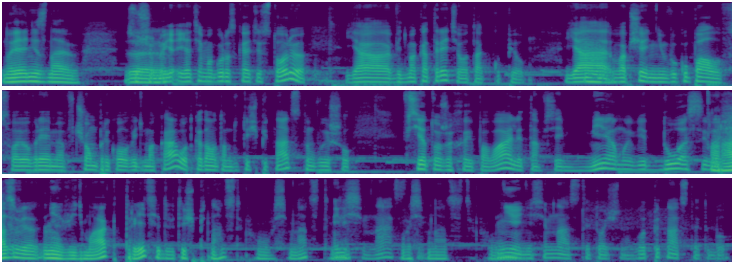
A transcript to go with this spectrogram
но я не знаю. Слушай, ну я, я тебе могу рассказать историю. Я Ведьмака третьего так купил. Я Мгм. вообще не выкупал в свое время, в чем прикол Ведьмака. Вот когда он там в 2015 вышел, все тоже хайповали, там все мемы, видосы. а вообще. разве... Не, Ведьмак третий, 2015, по-моему, 18 Или нет? 17 18 по-моему. Не, не 17 точно. Год 15 это был.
